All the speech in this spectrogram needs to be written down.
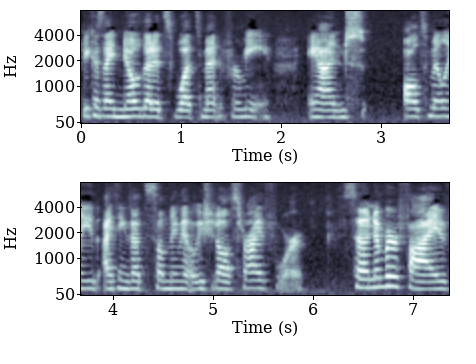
because I know that it's what's meant for me. And ultimately I think that's something that we should all strive for. So number five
